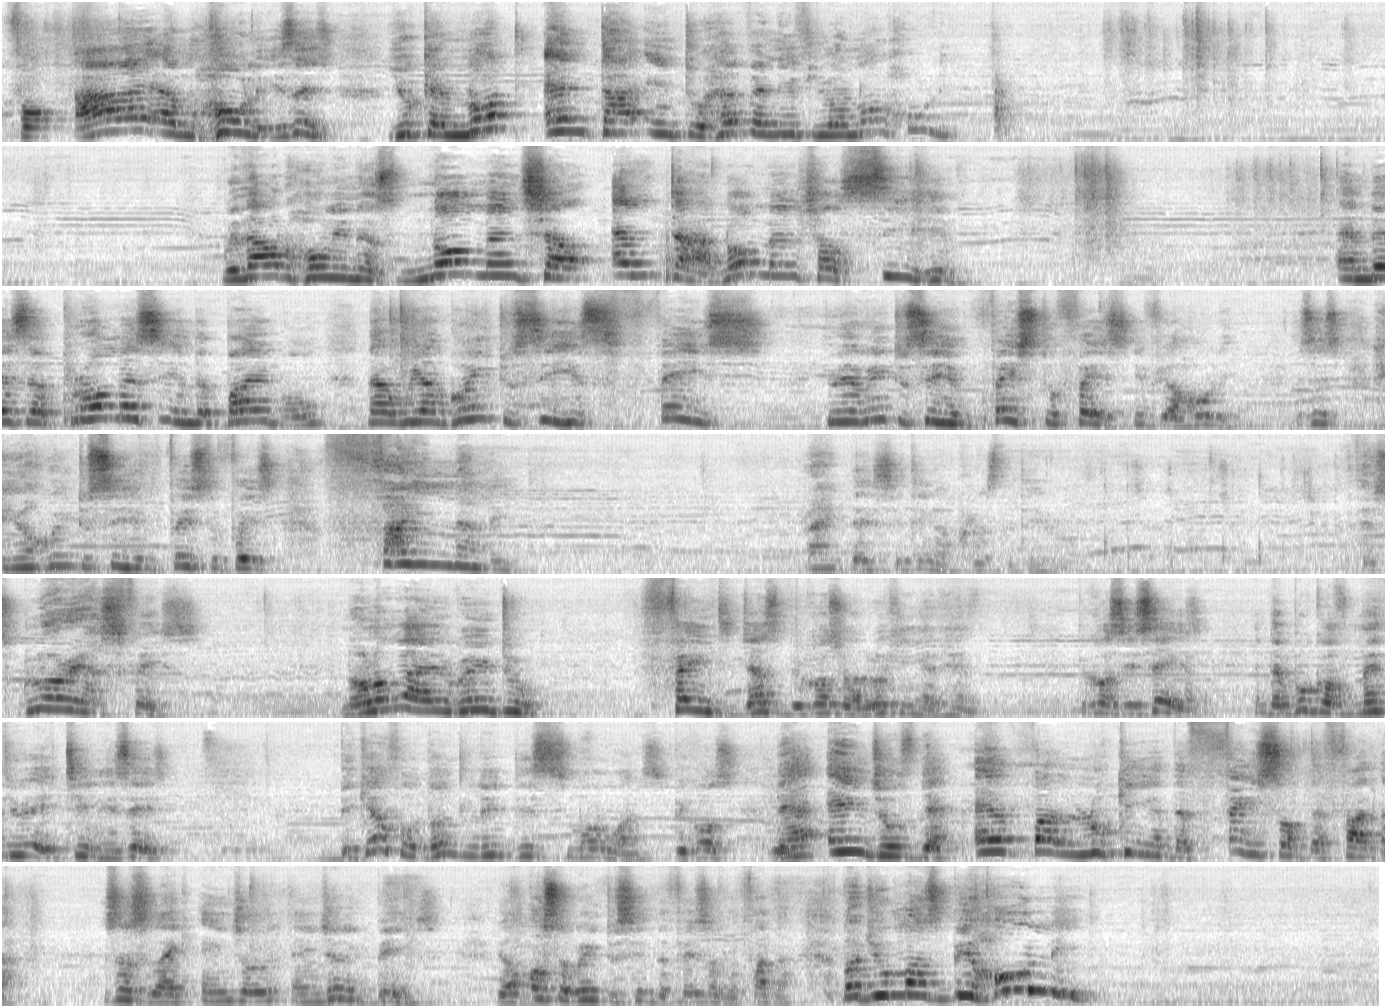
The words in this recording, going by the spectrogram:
for I am holy. He says, You cannot enter into heaven if you are not holy. Without holiness, no man shall enter, no man shall see him. And there's a promise in the Bible that we are going to see his face. We are going to see him face to face if you are holy. He says, and you are going to see him face to face finally. Right there, sitting across the table. With his glorious face. No longer are you going to faint just because you are looking at him. Because he says, in the book of Matthew 18, he says, Be careful, don't lead these small ones because they are angels, they're ever looking at the face of the Father. It's just like angel, angelic beings. You're also going to see the face of the Father. But you must be holy.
